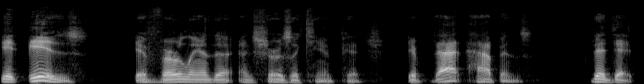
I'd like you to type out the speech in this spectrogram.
It is if Verlander and Scherzer can't pitch. If that happens, they're dead.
